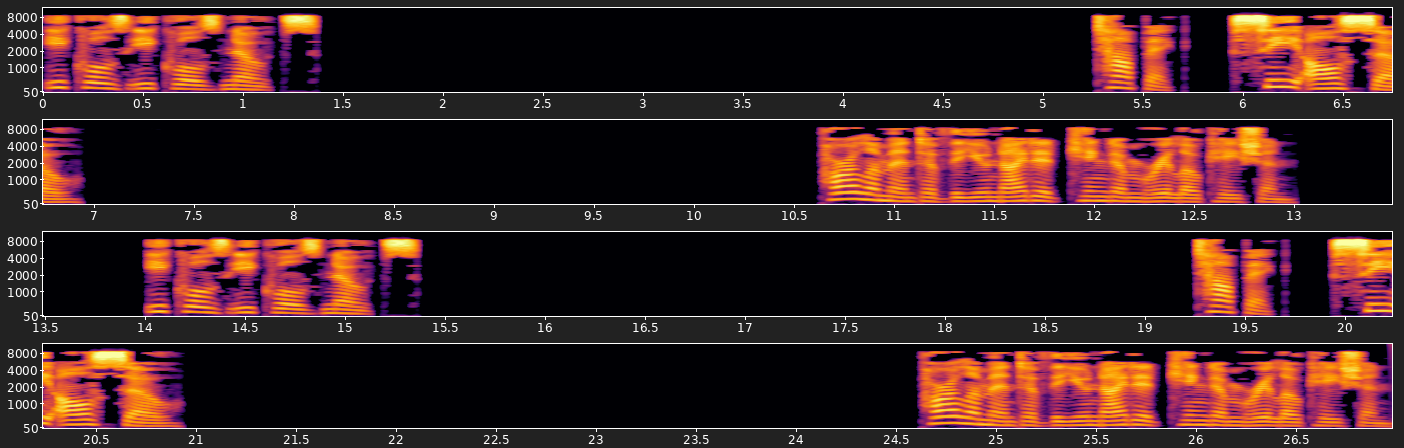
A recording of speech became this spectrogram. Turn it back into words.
Equals equals Notes. Topic. See also. Parliament of the United Kingdom relocation. Equals equals Notes. Topic. See also Parliament of the United Kingdom relocation.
